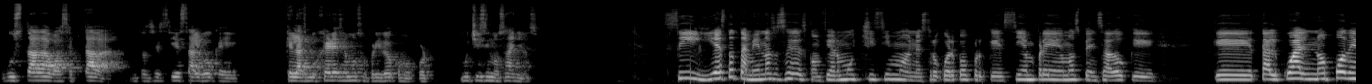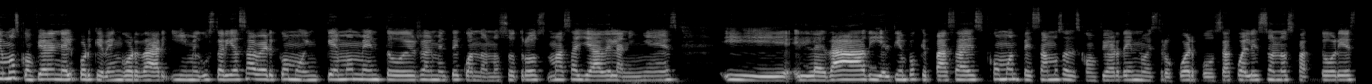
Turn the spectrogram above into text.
gustada o aceptada. Entonces sí es algo que, que las mujeres hemos sufrido como por muchísimos años. Sí, y esto también nos hace desconfiar muchísimo en nuestro cuerpo porque siempre hemos pensado que, que tal cual no podemos confiar en él porque va a engordar y me gustaría saber cómo en qué momento es realmente cuando nosotros, más allá de la niñez y la edad y el tiempo que pasa, es cómo empezamos a desconfiar de nuestro cuerpo, o sea, cuáles son los factores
